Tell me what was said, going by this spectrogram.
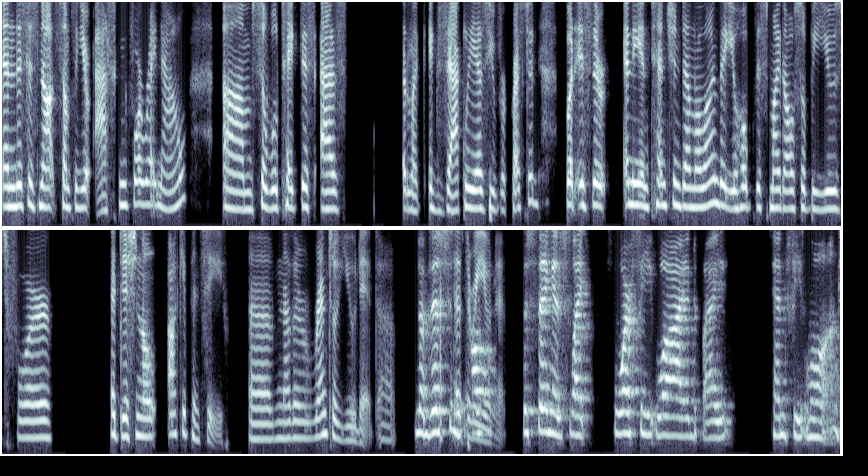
And this is not something you're asking for right now. Um, so we'll take this as like exactly as you've requested. But is there any intention down the line that you hope this might also be used for additional occupancy? uh, Another rental unit, uh, No, this is, all- unit? this thing is like four feet wide by ten feet long.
